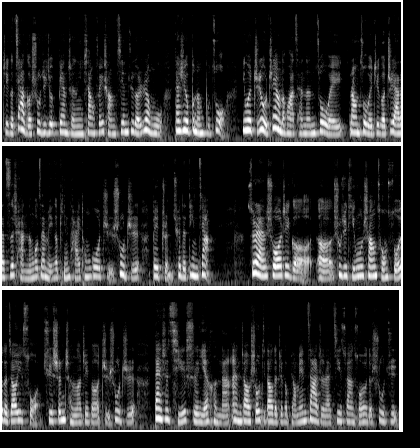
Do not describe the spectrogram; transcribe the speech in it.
这个价格数据，就变成一项非常艰巨的任务，但是又不能不做，因为只有这样的话，才能作为让作为这个质押的资产，能够在每个平台通过指数值被准确的定价。虽然说这个呃数据提供商从所有的交易所去生成了这个指数值，但是其实也很难按照收集到的这个表面价值来计算所有的数据。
